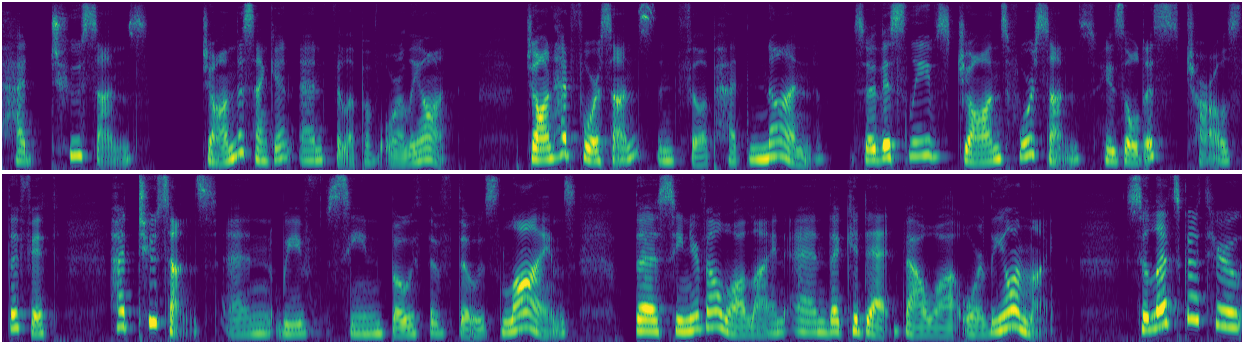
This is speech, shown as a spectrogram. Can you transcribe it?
had two sons, John II and Philip of Orleans. John had four sons and Philip had none. So this leaves John's four sons. His oldest, Charles V, had two sons, and we've seen both of those lines the senior Valois line and the cadet Valois Orleans line. So let's go through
